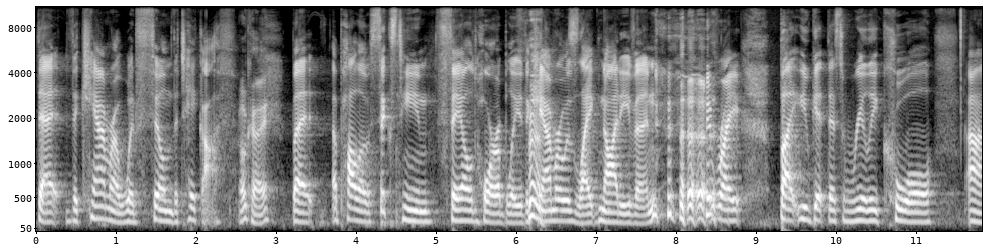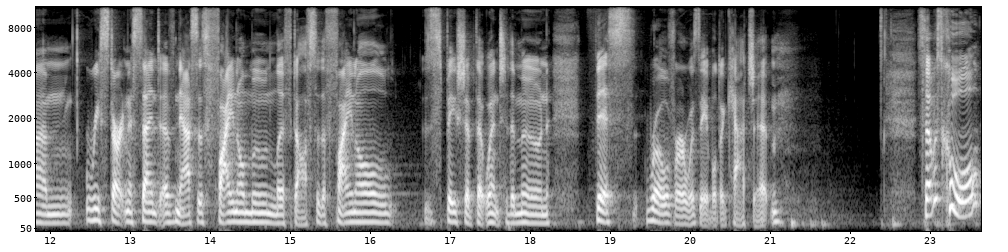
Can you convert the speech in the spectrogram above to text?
that the camera would film the takeoff. Okay. but apollo 16 failed horribly. The camera was like not even right? But you get this really cool um, restart and ascent of nasa's final moon liftoff. So the final spaceship that went to the moon this rover was able to catch it so that was cool.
